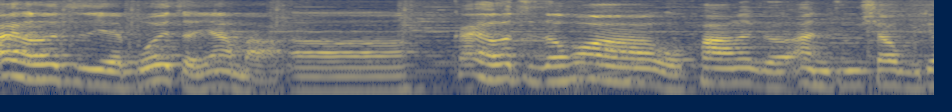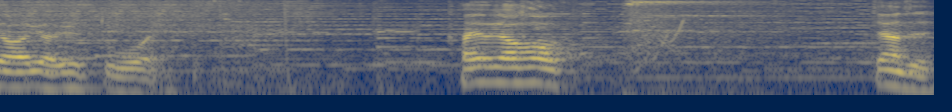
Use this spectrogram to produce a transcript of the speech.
开盒子也不会怎样吧？呃，开盒子的话，我怕那个暗珠消不掉越来越多哎。开药后，这样子，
